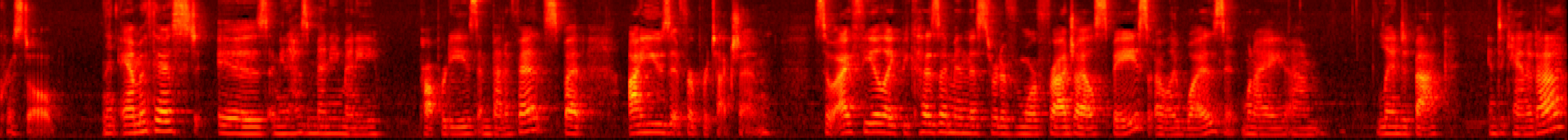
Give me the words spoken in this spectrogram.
crystal. And amethyst is, I mean, it has many, many properties and benefits, but I use it for protection. So I feel like because I'm in this sort of more fragile space, or I was when I um, landed back into Canada,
